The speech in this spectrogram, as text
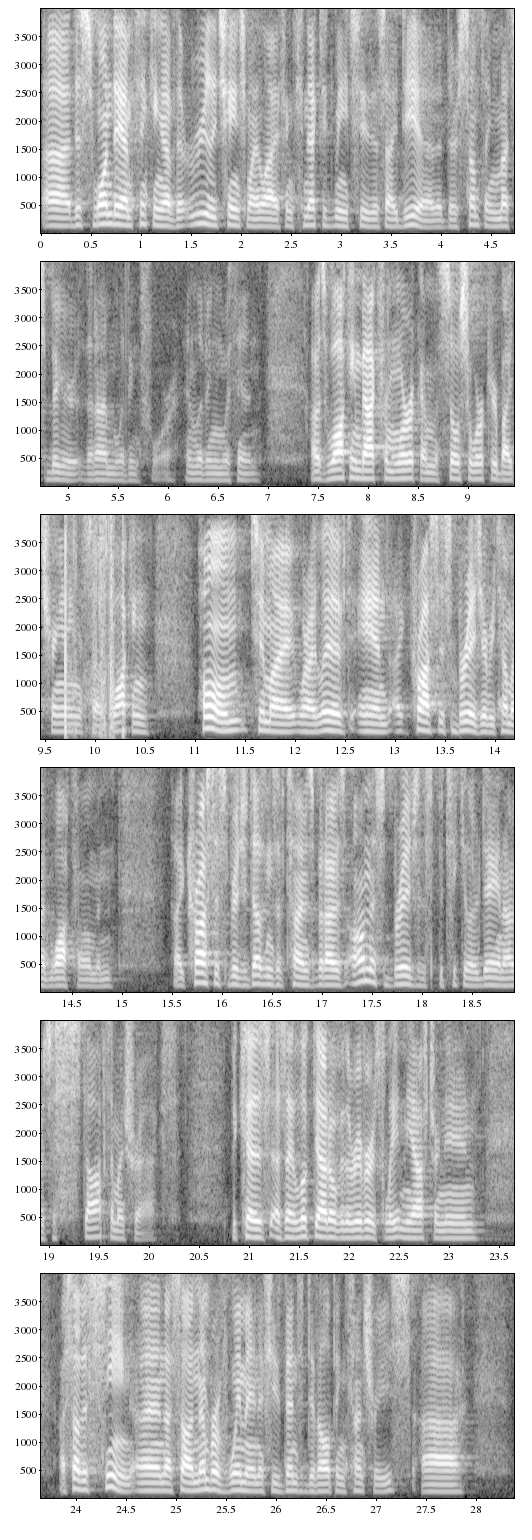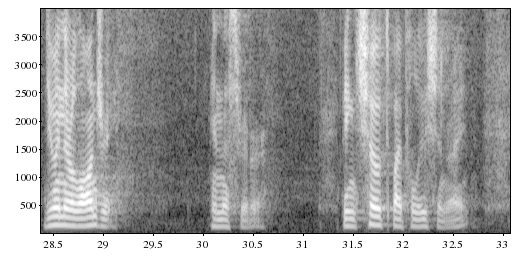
uh, this one day I'm thinking of that really changed my life and connected me to this idea that there's something much bigger that I'm living for and living within. I was walking back from work. I'm a social worker by training, so I was walking home to my where I lived, and I crossed this bridge every time I'd walk home. And I crossed this bridge dozens of times, but I was on this bridge this particular day, and I was just stopped in my tracks because as I looked out over the river, it's late in the afternoon. I saw this scene, and I saw a number of women, if you've been to developing countries, uh, doing their laundry in this river, being choked by pollution, right?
